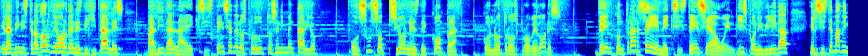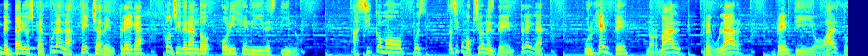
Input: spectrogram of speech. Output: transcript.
El administrador de órdenes digitales valida la existencia de los productos en inventario o sus opciones de compra con otros proveedores. De encontrarse en existencia o en disponibilidad, el sistema de inventarios calcula la fecha de entrega considerando origen y destino, así como pues así como opciones de entrega, urgente, normal, regular, 20 o alto.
